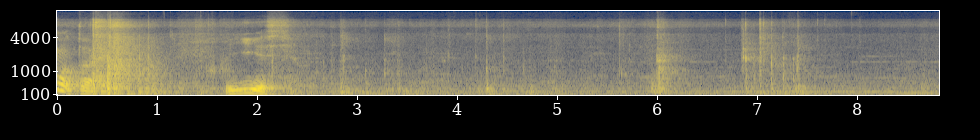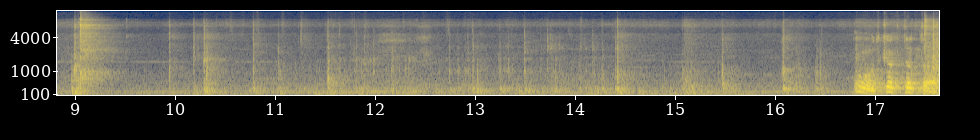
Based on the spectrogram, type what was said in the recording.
Вот так. Есть. Вот, как-то так.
